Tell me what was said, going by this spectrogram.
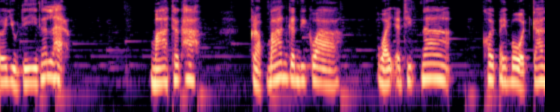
ออยู่ดีนั่นแหละ มาเถอะค่ะ กลับบ้านกันดีกว่า ไว้อาทิตย์หน้าค่อยไปโบสถ์กัน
